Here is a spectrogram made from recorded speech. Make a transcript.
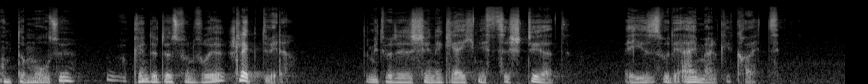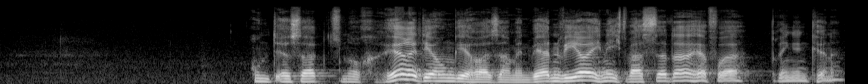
Und der Mose, kennt ihr das von früher, schlägt wieder. Damit wurde das schöne Gleichnis zerstört. Weil Jesus wurde einmal gekreuzigt. Und er sagt noch, höret ihr Ungehorsamen, werden wir euch nicht Wasser da hervorbringen können?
